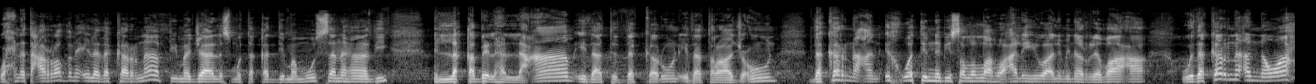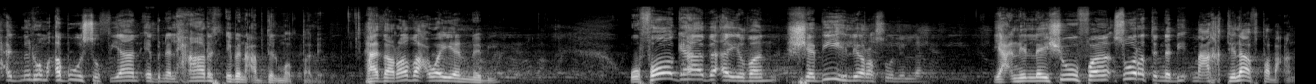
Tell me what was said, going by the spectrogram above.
وإحنا تعرضنا إلى ذكرناه في مجالس متقدمة مو السنة هذه إلا قبلها العام إذا تتذكرون إذا تراجعون. ذكرنا عن إخوة النبي صلى الله عليه وآله من الرضاعة وذكرنا أن واحد منهم أبو سفيان ابن الحارث ابن عبد المطلب. هذا رضع ويا النبي. وفوق هذا أيضا شبيه لرسول الله. يعني اللي يشوفه صورة النبي مع اختلاف طبعا.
